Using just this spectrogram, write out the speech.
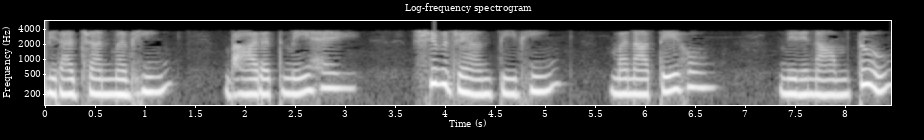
मेरा जन्म भी भारत में है। शिव जयंती भी मनाते हो। मेरे नाम तो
